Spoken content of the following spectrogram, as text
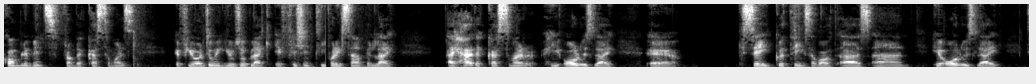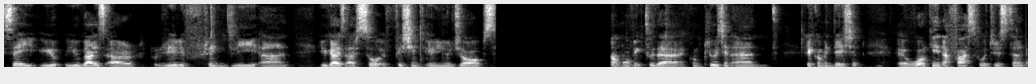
compliments from the customers if you are doing your job like efficiently. For example, like I had a customer, he always like uh, say good things about us and he always like say you you guys are really friendly and you guys are so efficient in your jobs now moving to the conclusion and recommendation uh, working in a fast food restaurant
